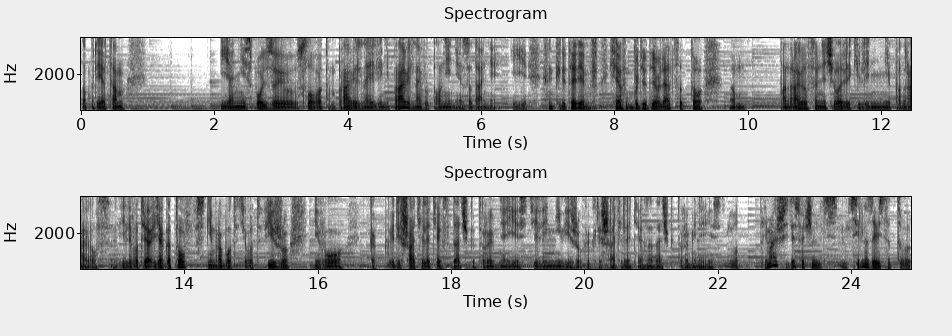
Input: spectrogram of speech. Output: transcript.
Но при этом я не использую слово там правильное или неправильное выполнение задания. И критерием будет являться то, понравился мне человек или не понравился. Или вот я, я готов с ним работать, и вот вижу его как решателя тех задач, которые у меня есть, или не вижу как решателя тех задач, которые у меня есть. Вот, понимаешь, здесь очень сильно зависит от того,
